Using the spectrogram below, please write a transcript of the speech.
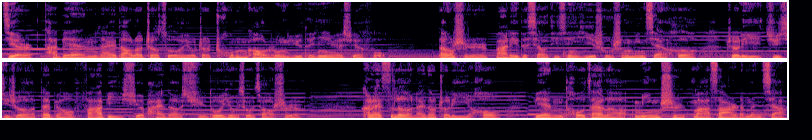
继而，他便来到了这所有着崇高荣誉的音乐学府。当时，巴黎的小提琴艺术声名显赫，这里聚集着代表法比学派的许多优秀教师。克莱斯勒来到这里以后，便投在了名师马萨尔的门下。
